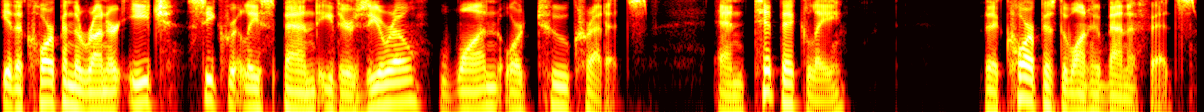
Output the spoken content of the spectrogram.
the corp and the runner each secretly spend either zero, one, or two credits. And typically, the corp is the one who benefits.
